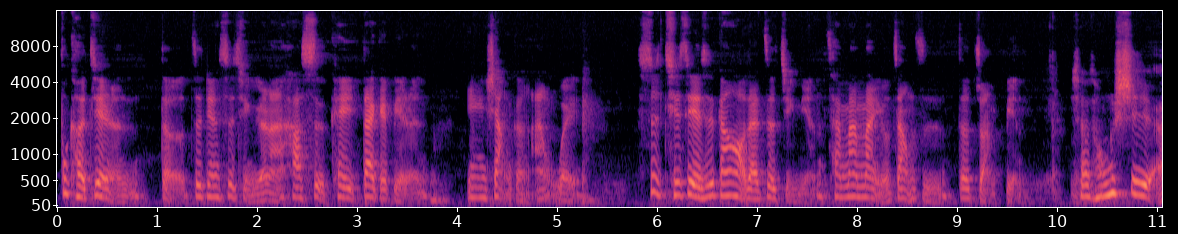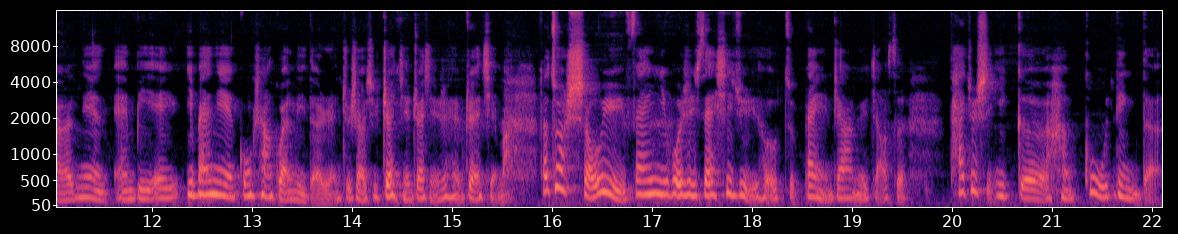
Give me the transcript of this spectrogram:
不可见人的这件事情，原来它是可以带给别人影响跟安慰。是，其实也是刚好在这几年才慢慢有这样子的转变。小童是呃念 MBA，一般念工商管理的人就是要去赚钱、赚钱、赚钱、赚钱嘛。他做手语翻译或者是在戏剧里头做扮演这样的一个角色，他就是一个很固定的、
